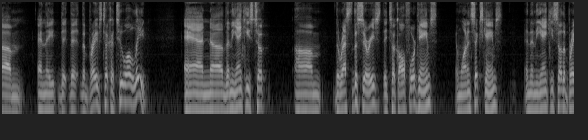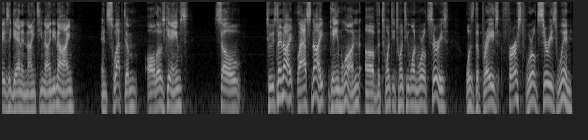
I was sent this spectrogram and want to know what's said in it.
um, and they the, the, Braves took a 2-0 lead, and uh, then the Yankees took um, the rest of the series. They took all four games and won in six games, and then the Yankees saw the Braves again in 1999 and swept them all those games. So Tuesday night, last night, Game One of the 2021 World Series was the Braves' first World Series win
